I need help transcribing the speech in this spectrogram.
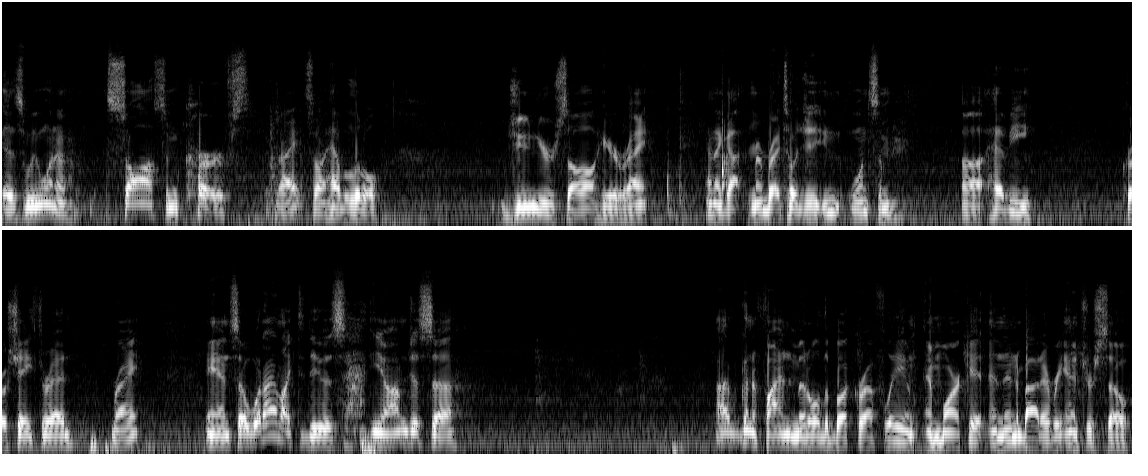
is we want to saw some kerfs, right? So I have a little junior saw here, right? And I got, remember I told you you want some uh, heavy crochet thread, right? And so what I like to do is, you know, I'm just, uh, I'm going to find the middle of the book roughly and, and, mark it and then about every inch or so.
